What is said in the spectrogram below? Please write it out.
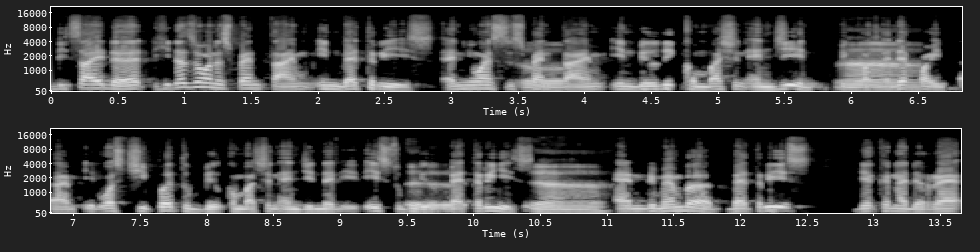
decided he doesn't want to spend time in batteries and he wants to spend uh, time in building combustion engine because uh, at that ah. point in time it was cheaper to build combustion engine than it is to build uh, batteries. Yeah. And remember batteries dia kena ada rare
